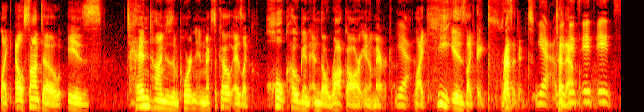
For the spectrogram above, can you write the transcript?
like El Santo is 10 times as important in Mexico as like Hulk Hogan and The Rock are in America. Yeah. Like, he is like a president. Yeah, like them. it's it it's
